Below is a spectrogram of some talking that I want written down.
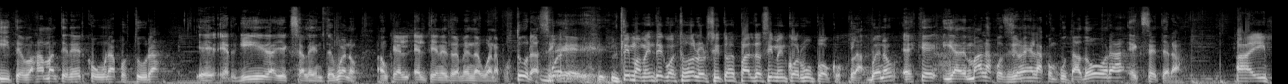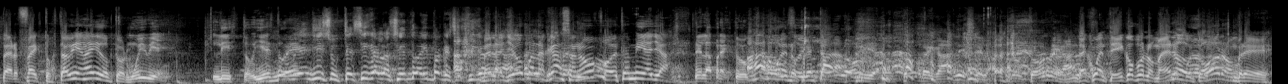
y te vas a mantener con una postura eh, erguida y excelente. Bueno, aunque él, él tiene tremenda buena postura, así que... Últimamente con estos dolorcitos de espalda sí me encorvo un poco. Claro, Bueno, es que, y además las posiciones en la computadora, etcétera. Ahí, perfecto. ¿Está bien ahí, doctor? Muy bien. Listo. Y esto Muy es. bien, Gis, usted sígalo haciendo ahí para que se siga. Me la llevo para la casa, ¿no? ¿O esta es mía ya? Te la presto. Ah, bueno, prestada. Doctor, regálesela. Doctor, regálesela. descuentico por lo menos, doctor, hombre.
